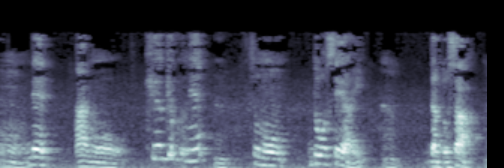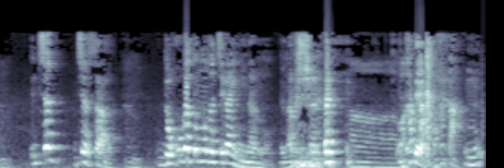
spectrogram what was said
あ、うん。で、あの、究極ね、その、同性愛うん。だとさ、うん。じゃ、じゃあさ、うん。どこが友達ラインになるのってなるじゃない？ああ、わかった、わかった。うん？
